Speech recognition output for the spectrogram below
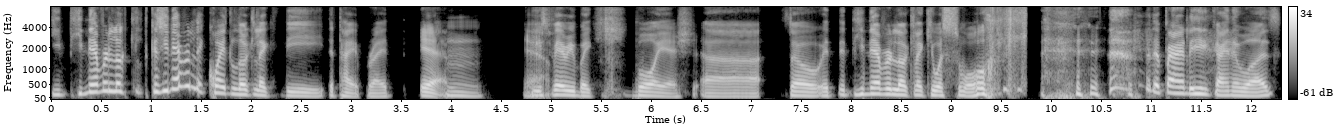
he he never looked because he never like quite looked like the the type, right? Yeah. Mm. Yeah. He's very like boyish. Uh, so it, it he never looked like he was swole, but apparently he kind of was.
